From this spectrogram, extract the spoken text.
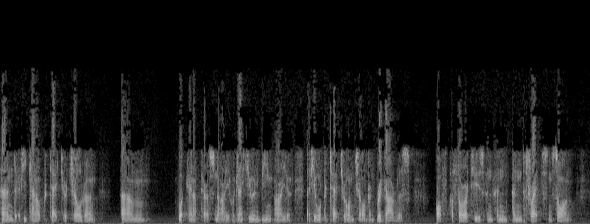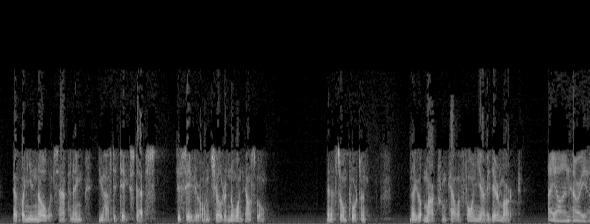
And if you cannot protect your children, um, what kind of person are you? What kind of human being are you if you won't protect your own children, regardless of authorities and, and, and threats and so on? Uh, when you know what's happening, you have to take steps to save your own children. No one else will. And that's so important. And I got Mark from California. Are you there, Mark? Hi, Alan. How are you?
